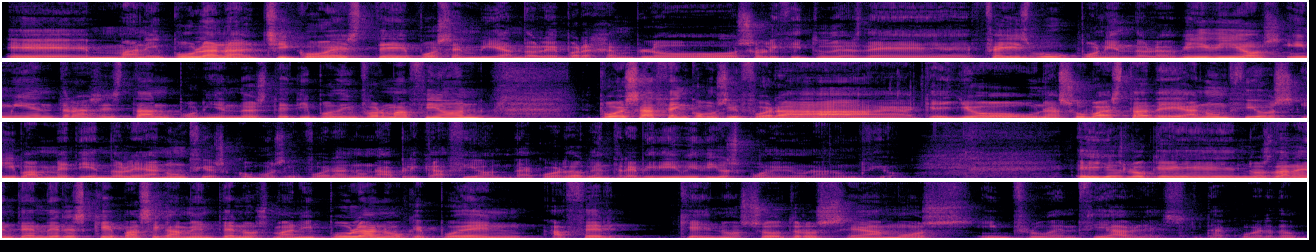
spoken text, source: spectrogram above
eh, manipulan al chico este, pues enviándole, por ejemplo, solicitudes de Facebook, poniéndole vídeos, y mientras están poniendo este tipo de información, pues hacen como si fuera aquello, una subasta de anuncios y van metiéndole anuncios, como si fueran una aplicación, ¿de acuerdo? Que entre vídeo y vídeos ponen un anuncio. Ellos lo que nos dan a entender es que básicamente nos manipulan o que pueden hacer que nosotros seamos influenciables, ¿de acuerdo?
